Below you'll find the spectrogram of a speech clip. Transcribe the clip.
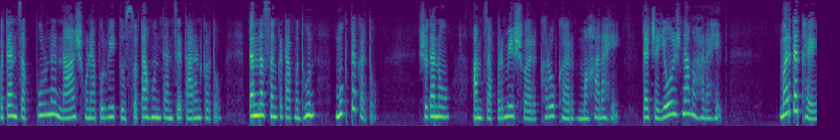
व त्यांचा पूर्ण नाश होण्यापूर्वी तो स्वतःहून त्यांचे तारण करतो. त्यांना संकटामधून मुक्त करतो. श्रोत्यानो आमचा परमेश्वर खरोखर महान आहे. त्याच्या योजना महान आहेत. मर्दखय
